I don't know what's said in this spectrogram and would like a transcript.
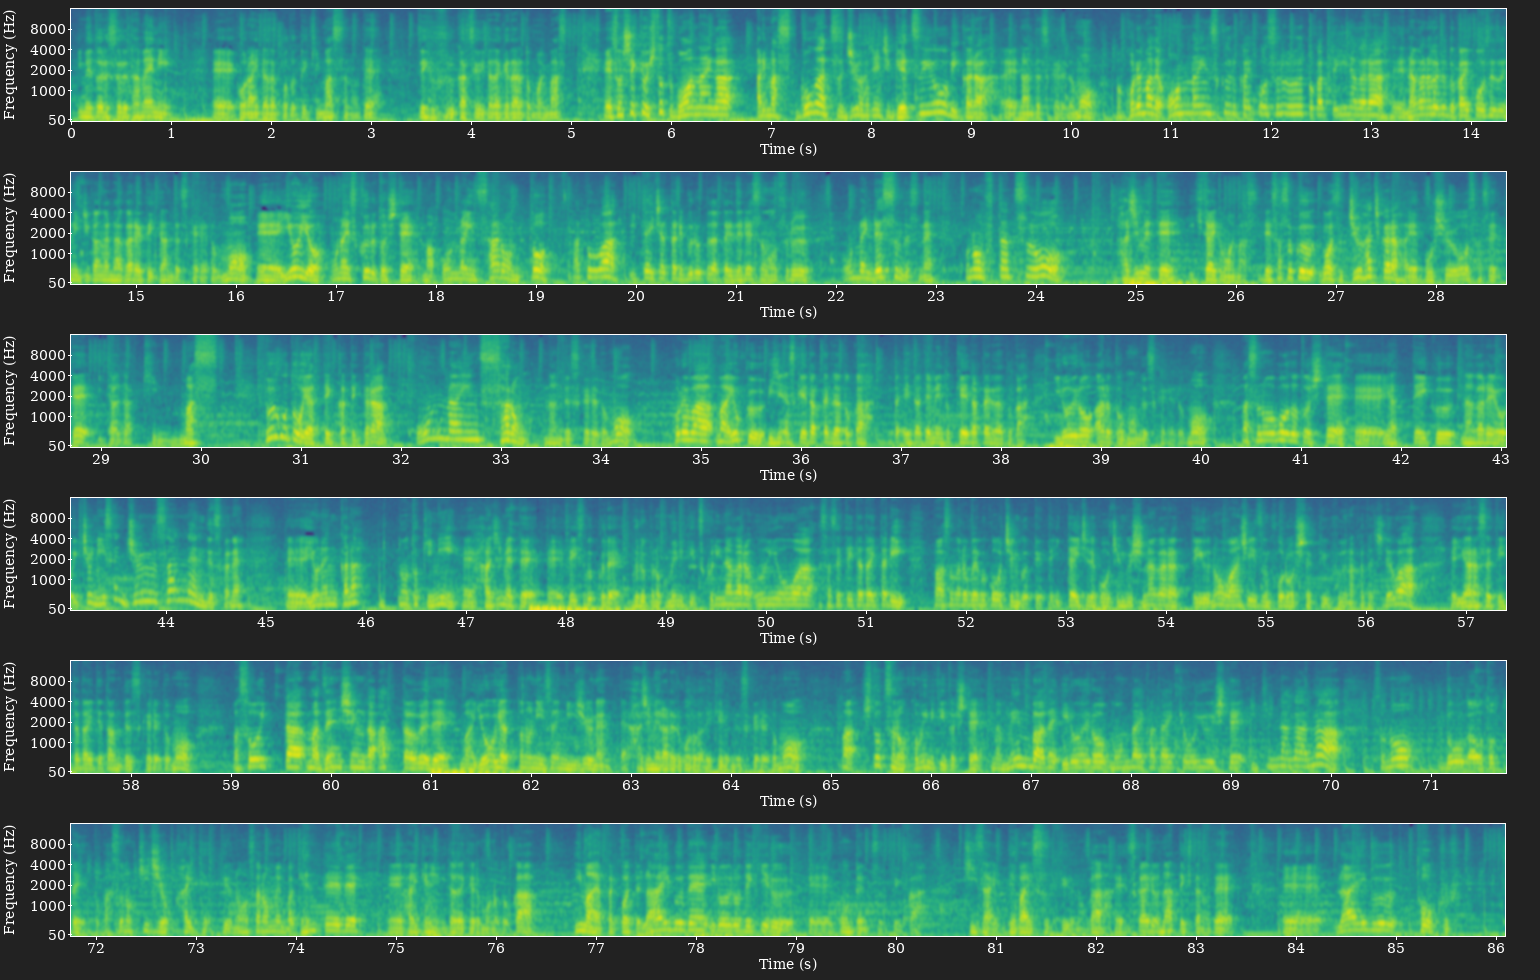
イメトレするために、えー、ご覧いただくことできますので、ぜひフル活用いただけたらと思います。えー、そして今日一つご案内があります。5月18日月曜日から、えー、なんですけれども、まあ、これまでオンラインスクール開講するとかって言いながら、えー、なかなかちょっと開講せずに時間が流れていたんですけれども、えー、いよいよオンラインスクールとして、まあ、オンラインサロンと、あとは1対1だったりグループだったりでレッスンをするオンラインレッスンですね。この2つを始めていきたいと思います。で、早速5月18から、え、募集をさせていただきます。どういうことをやっていくかって言ったら、オンラインサロンなんですけれども、これはまあよくビジネス系だったりだとか、エンターテインメント系だったりだとか、いろいろあると思うんですけれども、まあ、スノーボードとして、えー、やっていく流れを、一応2013年ですかね、えー、4年かなの時に、えー、初めて、えー、Facebook でグループのコミュニティ作りながら運用はさせていただいたり、パーソナルウェブコーチングって言って1対1でコーチングしながらっていうのをワンシーズンフォローしてっていう風な形では、えー、やらせていただいてたんですけれども、まあ、そういった、まあ、前進があった上で、まあ、ようやっとの2020年、えー、始められることができるんですけれども、まあ、一つのコミュニティとして、まあ、メンバーでいろいろ問題課題共有していきながらその動画を撮ってとかその記事を書いてっていうのをサロンメンバー限定で、えー、拝見いただけるものとか今やっぱりこうやってライブでいろいろできる、えー、コンテンツっていうか機材デバイスっていうのが、えー、使えるようになってきたので、えー、ライブトーク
